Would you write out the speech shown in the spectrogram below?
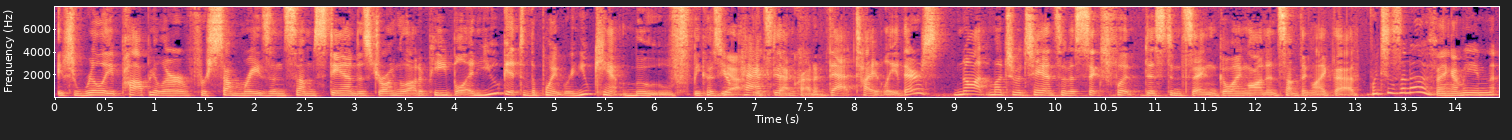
it's really popular for some reason. Some stand is drawing a lot of people, and you get to the point where you can't move because you're yeah, packed that, crowded. that tightly. There's not much of a chance of a six foot distancing going on in something like that. Which is another thing. I mean,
